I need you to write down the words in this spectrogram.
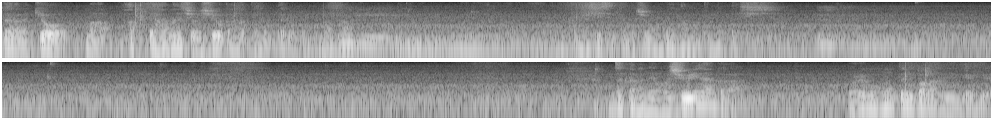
だから今日まあ会って話をしようかなと思ったけどまたうん。話しててもしょうがないかなと思ったしだからね押し売りなんか俺も本当にバカな人間で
